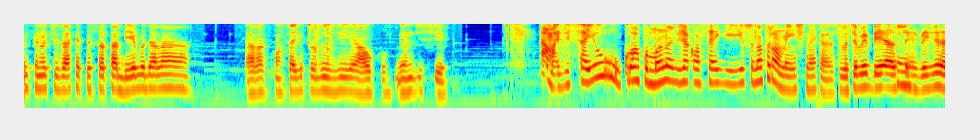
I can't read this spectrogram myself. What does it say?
hipnotizar que a pessoa tá bêbada, ela, ela consegue produzir álcool dentro de si. Ah, mas isso aí o corpo humano ele já consegue isso naturalmente, né, cara? Se você beber a Sim. cerveja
